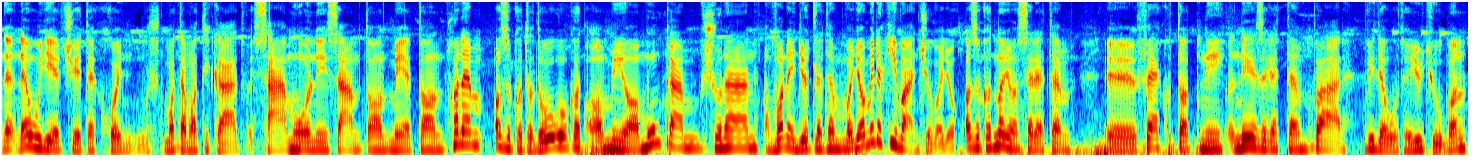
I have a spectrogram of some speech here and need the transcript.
Ne, ne úgy értsétek, hogy most matematikát, vagy számolni, számtant, mértant, hanem azokat a dolgokat, ami a munkám során van egy ötletem, vagy amire kíváncsi vagyok. Azokat nagyon szeretem ö, felkutatni. Nézegettem pár videót a YouTube-on,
